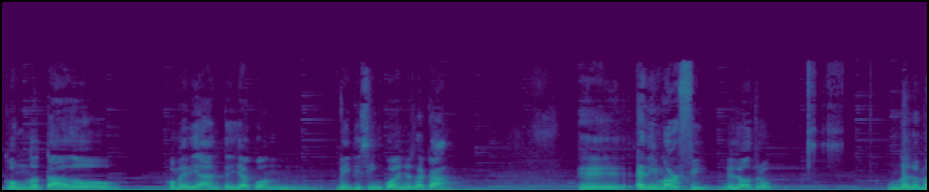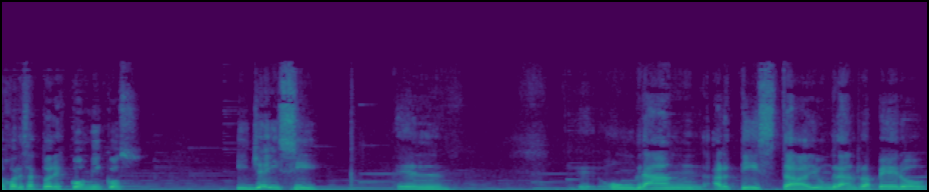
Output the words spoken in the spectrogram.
connotado comediante, ya con 25 años acá. Eh, Eddie Murphy, el otro, uno de los mejores actores cómicos. Y Jay-Z, el eh, un gran artista y un gran rapero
